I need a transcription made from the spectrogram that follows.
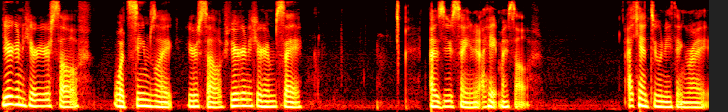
you're going to hear yourself, what seems like yourself. You're going to hear him say, as you saying it, I hate myself. I can't do anything right.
